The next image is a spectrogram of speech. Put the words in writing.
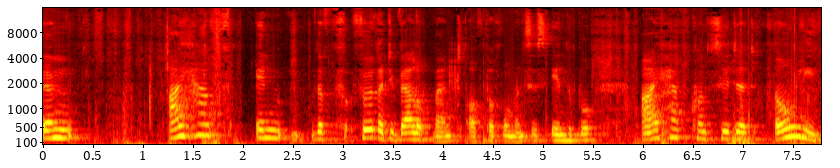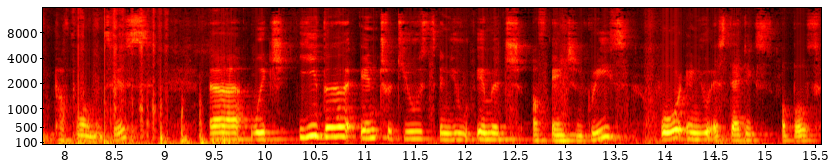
Um, I have in the f- further development of performances in the book, I have considered only performances uh, which either introduced a new image of ancient Greece or a new aesthetics or both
